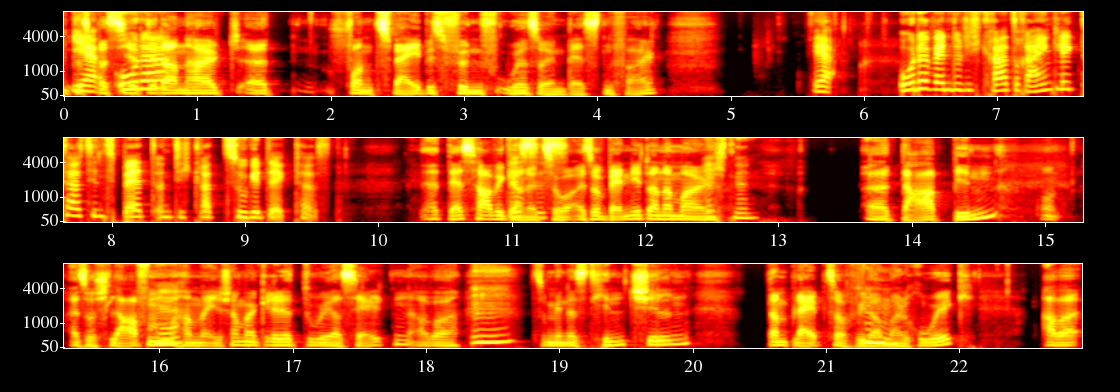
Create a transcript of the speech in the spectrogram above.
Und das Ja, passiert dir oder- dann halt äh, von zwei bis fünf Uhr so im besten Fall. Ja. Oder wenn du dich gerade reingelegt hast ins Bett und dich gerade zugedeckt hast. Ja, das habe ich gar Das nicht ist- so. Also wenn ich dann einmal nicht? äh, da bin, und, also schlafen Ja. haben wir eh schon mal geredet, du ja selten, aber Mhm. zumindest hinchillen, dann bleibt es auch wieder Mhm. mal ruhig. Aber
